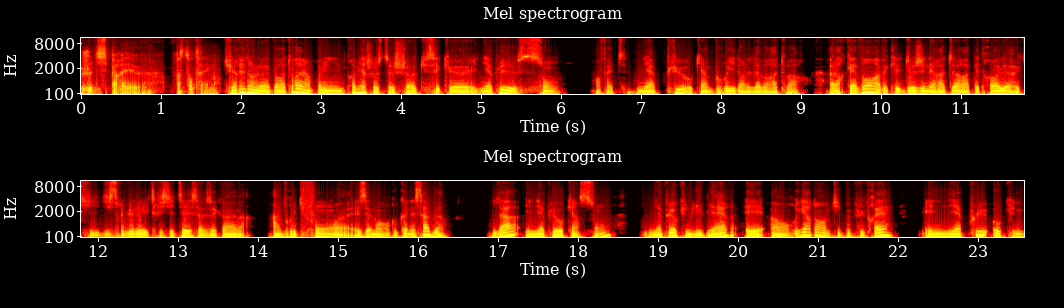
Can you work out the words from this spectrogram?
je disparais euh, instantanément. Tu arrives dans le laboratoire et un premier- une première chose te choque, c'est qu'il n'y a plus de son, en fait. Il n'y a plus aucun bruit dans le laboratoire. Alors qu'avant, avec les deux générateurs à pétrole qui distribuaient l'électricité, ça faisait quand même un bruit de fond aisément reconnaissable. Là, il n'y a plus aucun son, il n'y a plus aucune lumière, et en regardant un petit peu plus près, il n'y a plus aucune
